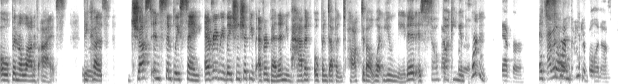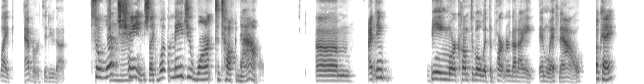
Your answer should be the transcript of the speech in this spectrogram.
open a lot of eyes Mm. because just in simply saying every relationship you've ever been in, you haven't opened up and talked about what you needed is so fucking important. Ever. It's I was so not comfortable enough, like ever, to do that. So what Mhm. changed? Like what made you want to talk now? Um, I think being more comfortable with the partner that I am with now, Okay.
